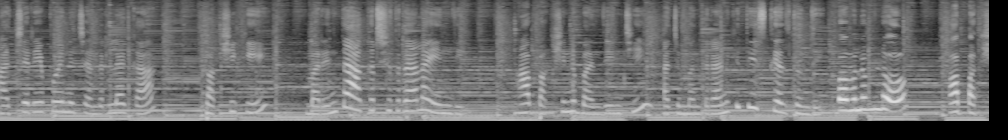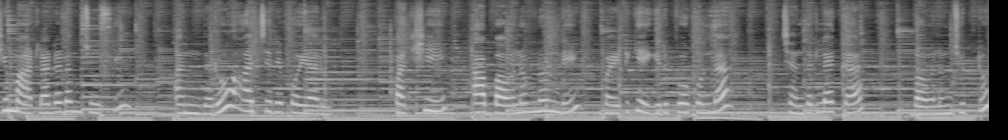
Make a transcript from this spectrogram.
ఆశ్చర్యపోయిన చంద్రలేఖ పక్షికి మరింత ఆకర్షితురాలైంది. ఆ పక్షిని బంధించి అజమంతరానికి తీసుకెళ్తుంది. భవనంలో ఆ పక్షి మాట్లాడడం చూసి అందరూ ఆశ్చర్యపోయారు. పక్షి ఆ భవనం నుండి బయటికి ఎగిరిపోకుండా చంద్రలేఖ భవనం చుట్టూ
